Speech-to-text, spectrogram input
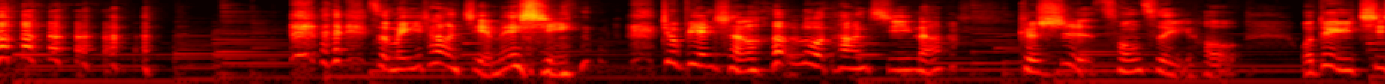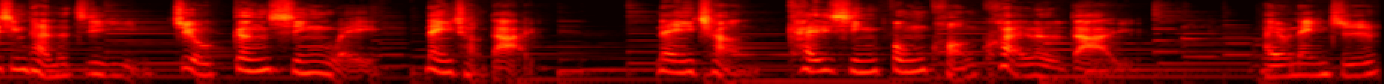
哈哈哈哈哈怎么一趟姐妹行就变成了落汤鸡呢？可是从此以后，我对于七星潭的记忆就更新为那一场大雨，那一场开心、疯狂、快乐的大雨，还有那一只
